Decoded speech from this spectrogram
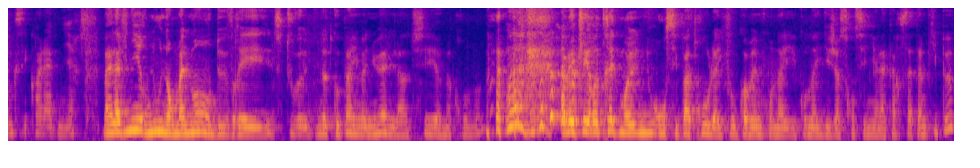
Donc c'est quoi l'avenir? Bah, l'avenir, nous, normalement, on devrait. tout- notre copain Emmanuel, là, tu sais, euh, Macron, hein. avec les retraites, moi, nous, on sait pas trop. Là, il faut quand même qu'on aille, qu'on aille déjà se renseigner à la CARSAT un petit peu.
